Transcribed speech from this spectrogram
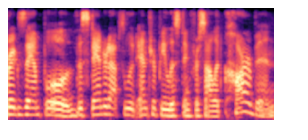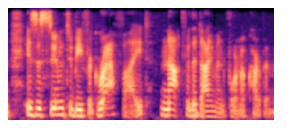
For example, the standard absolute entropy listing for solid carbon is assumed to be for graphite, not for the diamond form of carbon.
